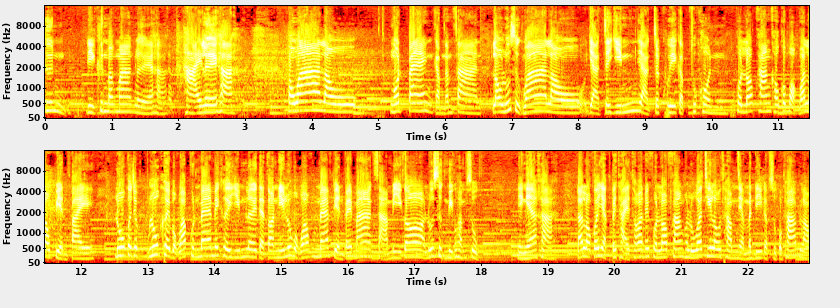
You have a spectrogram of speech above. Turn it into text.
ขึ้นดีขึ้นมาก ๆ เลยอะค่ะ หายเลยค่ะ ราะว่าเรางดแป้งกับน้ำตาล เรารู้สึกว่าเราอยากจะยิ้ม อยากจะคุยกับทุกคน คนรอบข้างเขาก็บอกว่าเราเปลี่ยนไป ลูกก็จะลูกเคยบอกว่าคุณแม่ไม่เคยยิ้มเลย แต่ตอนนี้ลูกบอกว่าคุณแม่เปลี่ยนไปมาก สามีก็รู้สึกมีความสุขอย่างเงี้ยค่ะ แล้วเราก็อยากไปถ่ายทอดให้คนรอบข้างเขารู้ว่าที่เราทำเนี่ยมันดีกับสุขภาพเรา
